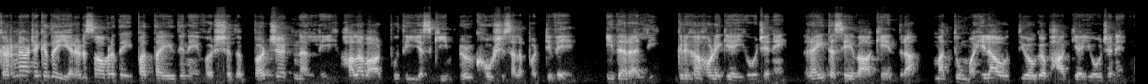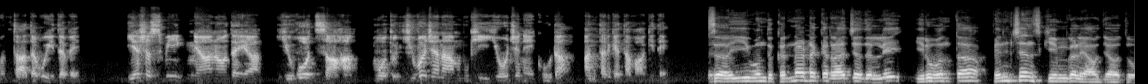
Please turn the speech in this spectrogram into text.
ಕರ್ನಾಟಕದ ಎರಡ್ ಸಾವಿರದ ಇಪ್ಪತ್ತೈದನೇ ವರ್ಷದ ಬಜೆಟ್ನಲ್ಲಿ ಹಲವಾರು ಪುದಿಯ ಸ್ಕೀಮ್ಗಳು ಘೋಷಿಸಲ್ಪಟ್ಟಿವೆ. ಇದರಲ್ಲಿ ಗೃಹ ಹೊಳಿಗೆ ಯೋಜನೆ, ರೈತ ಸೇವಾ ಕೇಂದ್ರ ಮತ್ತು ಮಹಿಳಾ ಉದ್ಯೋಗ ಭಾಗ್ಯ ಯೋಜನೆ ಮುಂತಾದವು ಇದಾವೆ. ಯಶಸ್ವಿ ಜ್ಞಾನೋದಯ ಯುವೋತ್ಸಾಹ ಮತ್ತು ಯುವಜನಾಮುಖಿ ಯೋಜನೆ ಕೂಡ ಅಂತರ್ಗತವಾಗಿದೆ. ಈ ಒಂದು ಕರ್ನಾಟಕ ರಾಜ್ಯದಲ್ಲಿ ಇರುವಂತ ಪೆನ್ಷನ್ ಸ್ಕೀಮ್ಗಳು ಯಾವ್ದ್ಯಾವ್ದು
